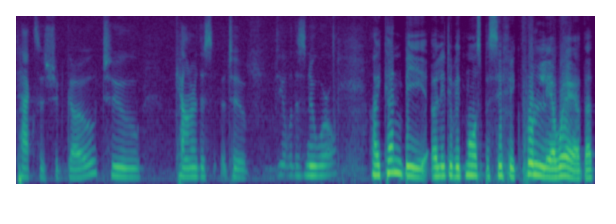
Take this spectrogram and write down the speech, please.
taxes should go to counter this, to deal with this new world? I can be a little bit more specific, fully aware that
